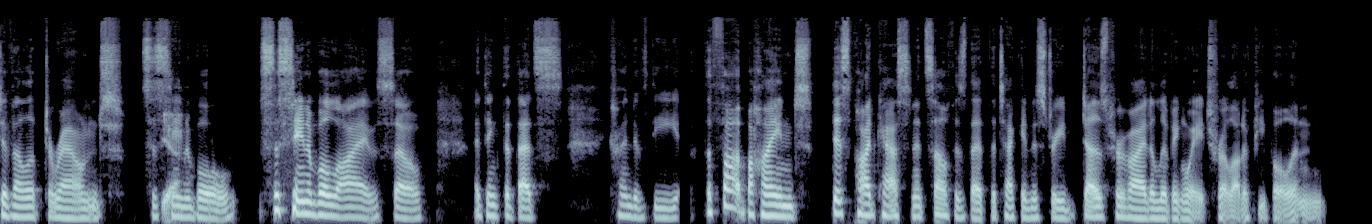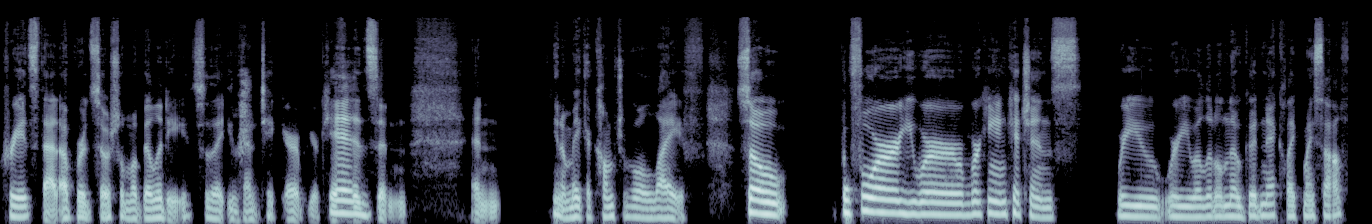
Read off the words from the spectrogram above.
developed around sustainable yeah. sustainable lives so i think that that's kind of the the thought behind this podcast in itself is that the tech industry does provide a living wage for a lot of people and creates that upward social mobility so that you can take care of your kids and and you know make a comfortable life. So before you were working in kitchens were you were you a little no good nick like myself?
